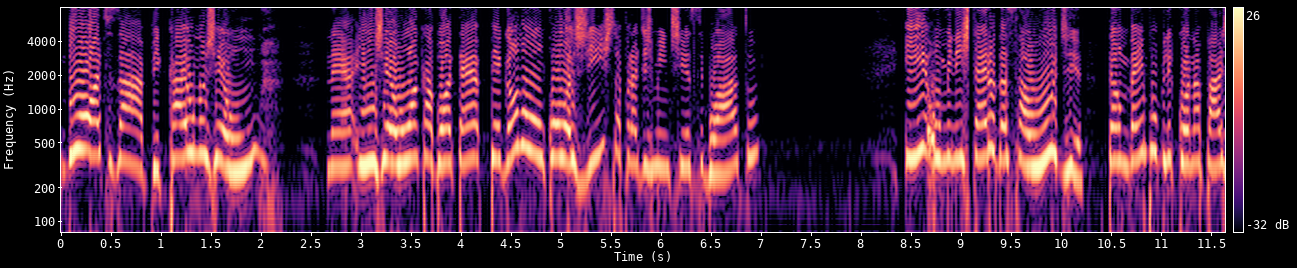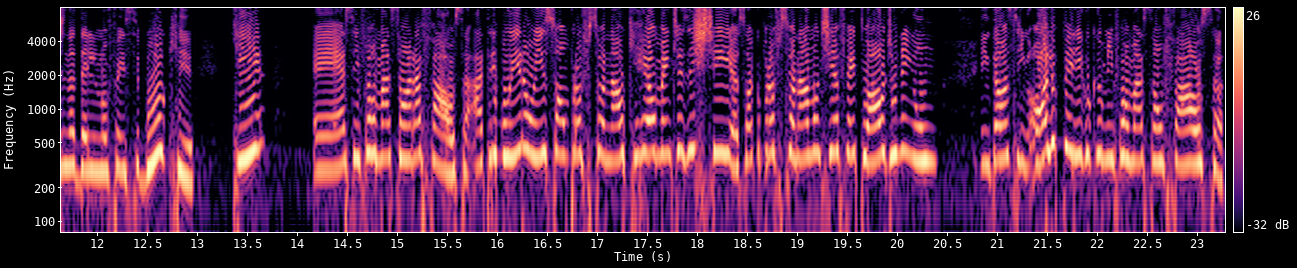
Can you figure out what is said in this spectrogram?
Do WhatsApp, caiu no G1. Né? E o G1 acabou até pegando um oncologista para desmentir esse boato. E o Ministério da Saúde também publicou na página dele no Facebook que é, essa informação era falsa. Atribuíram isso a um profissional que realmente existia, só que o profissional não tinha feito áudio nenhum. Então, assim, olha o perigo que uma informação falsa,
